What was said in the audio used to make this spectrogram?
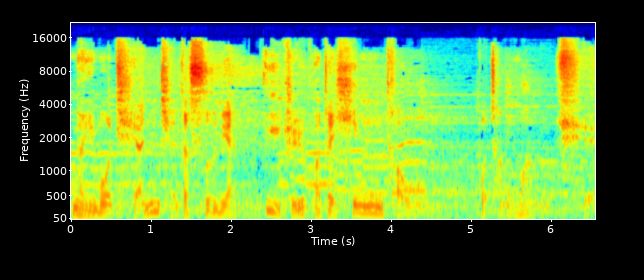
那一抹浅浅的思念。一直挂在心头，不曾忘却。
